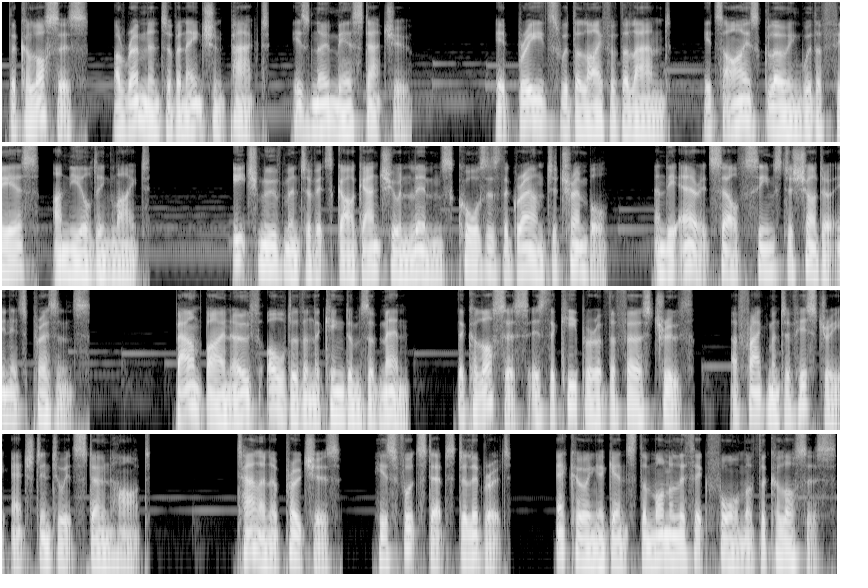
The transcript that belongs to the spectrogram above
The Colossus, a remnant of an ancient pact, is no mere statue. It breathes with the life of the land, its eyes glowing with a fierce, unyielding light. Each movement of its gargantuan limbs causes the ground to tremble, and the air itself seems to shudder in its presence. Bound by an oath older than the kingdoms of men, the Colossus is the keeper of the first truth, a fragment of history etched into its stone heart. Talon approaches, his footsteps deliberate, echoing against the monolithic form of the Colossus.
